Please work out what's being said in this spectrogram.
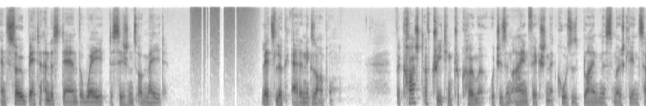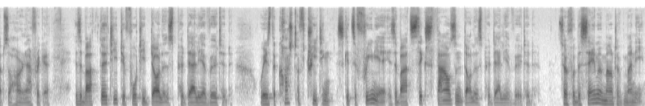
and so better understand the way decisions are made. Let's look at an example. The cost of treating trachoma, which is an eye infection that causes blindness mostly in sub-Saharan Africa, is about 30 to $40 per DALY averted, whereas the cost of treating schizophrenia is about $6,000 per DALY averted. So for the same amount of money,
